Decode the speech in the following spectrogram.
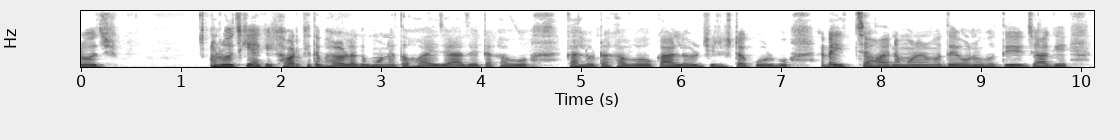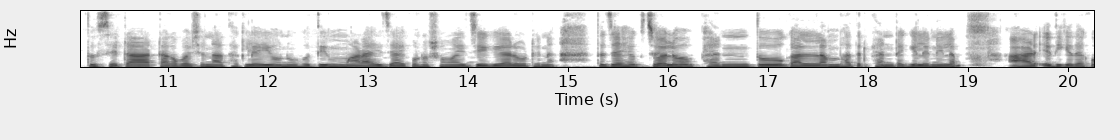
রোজ রোজ কি একই খাবার খেতে ভালো লাগে, মনে তো হয় যে আজ এটা খাব, কাল ওটা খাব, কাল ওর জিনিসটা করব। একটা ইচ্ছা হয় না, মনের মধ্যে অনুভূতি জাগে। তো সেটা টাকা পয়সা না থাকলে এই অনুভূতি মারাই যায়, কোনো সময় জেগে আর ওঠে না। তো যাই হোক, চলো ফ্যান তো গাললাম, ভাতের ফ্যানটা গেলে নিলাম। আর এদিকে দেখো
